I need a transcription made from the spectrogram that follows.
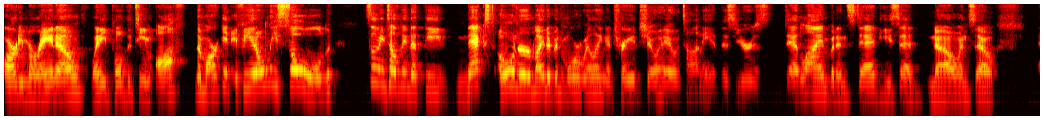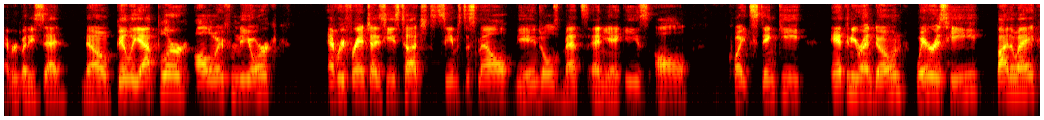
Arte Moreno when he pulled the team off the market. If he had only sold something tells me that the next owner might have been more willing to trade Shohei Ohtani at this year's deadline, but instead he said no. And so everybody said no. Billy Eppler, all the way from New York, every franchise he's touched seems to smell the Angels, Mets, and Yankees, all quite stinky. Anthony Rendon, where is he? By the way,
